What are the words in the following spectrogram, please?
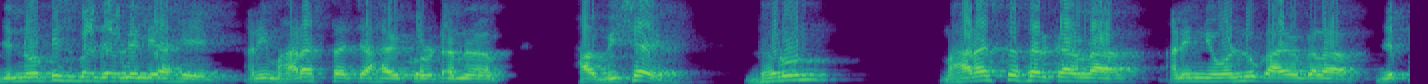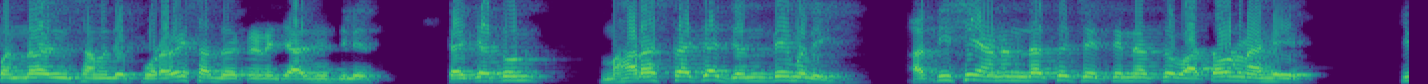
जी नोटीस बजावलेली आहे आणि महाराष्ट्राच्या हायकोर्टानं हा विषय धरून महाराष्ट्र सरकारला आणि निवडणूक आयोगाला जे पंधरा दिवसामध्ये पुरावे सादर करण्याचे आदेश दिलेत त्याच्यातून महाराष्ट्राच्या जनतेमध्ये अतिशय आनंदाचं चैतन्याचं वातावरण आहे की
